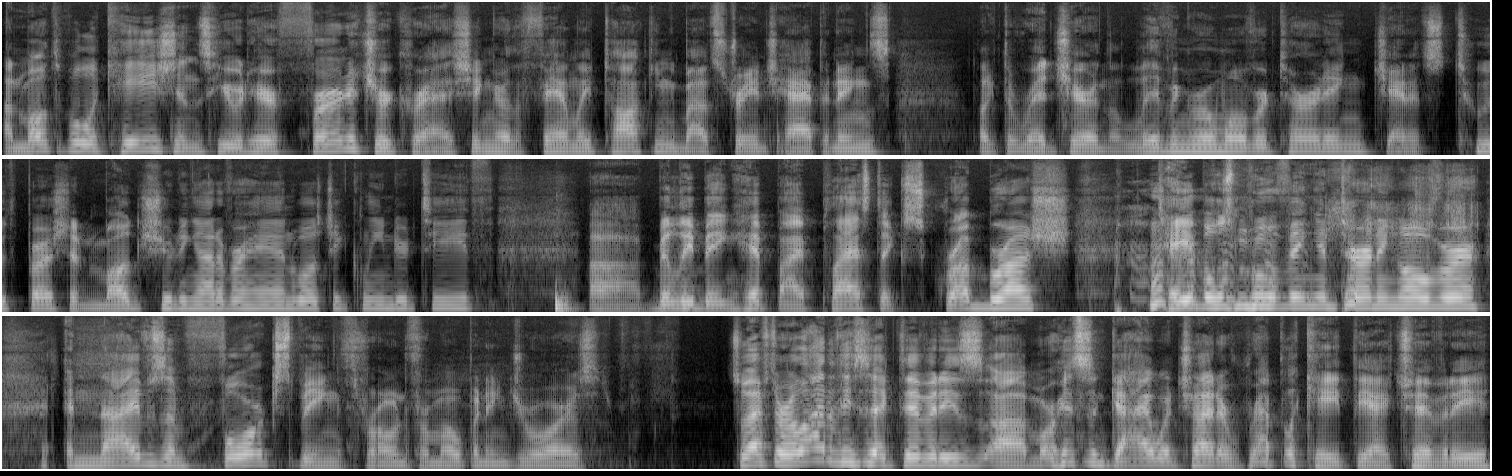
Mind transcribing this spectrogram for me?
On multiple occasions, he would hear furniture crashing or the family talking about strange happenings, like the red chair in the living room overturning, Janet's toothbrush and mug shooting out of her hand while she cleaned her teeth, uh, Billy being hit by a plastic scrub brush, tables moving and turning over, and knives and forks being thrown from opening drawers. So after a lot of these activities, uh, Maurice and Guy would try to replicate the activity,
